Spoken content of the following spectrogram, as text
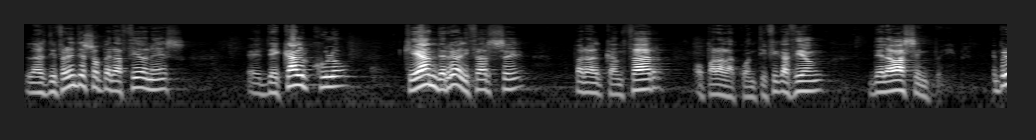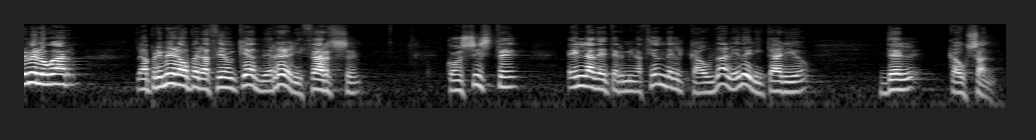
las diferentes operaciones eh, de cálculo que han de realizarse para alcanzar o para la cuantificación de la base imponible. En primer lugar, la primera operación que ha de realizarse consiste en la determinación del caudal hereditario del causante.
